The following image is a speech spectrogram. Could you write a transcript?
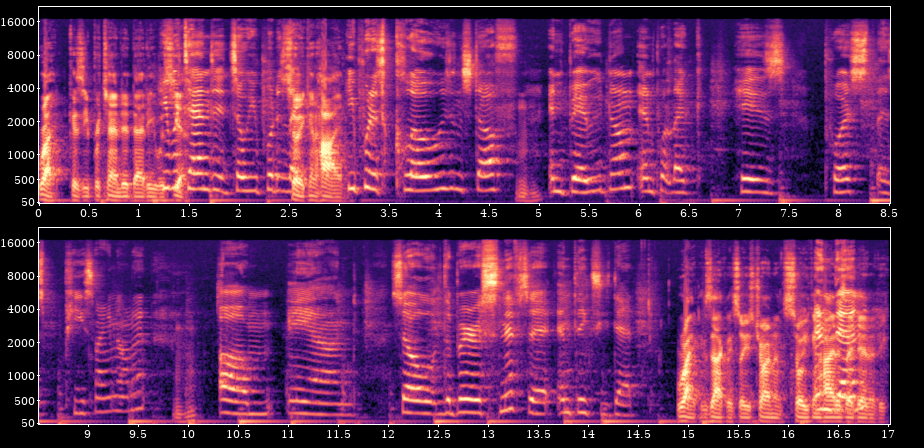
Right, because he pretended that he He was. yeah. pretended, so he put his So he can hide. He put his clothes and stuff Mm-hmm. and buried them and put like his puss his peace sign on it. Mm-hmm. Um, and so the bear sniffs it and thinks he's dead. Right, exactly. So he's trying to, so he can And hide then, his identity.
